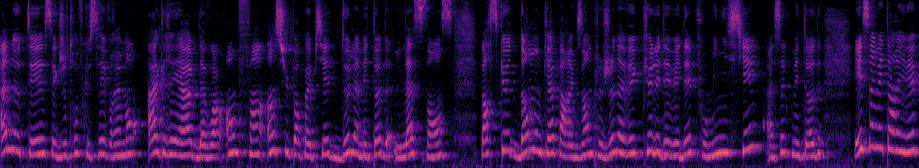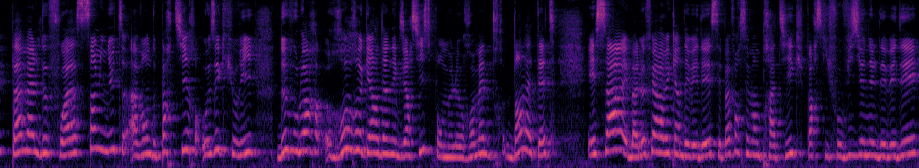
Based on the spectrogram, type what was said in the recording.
à noter, c'est que je trouve que c'est vraiment agréable d'avoir enfin un support papier de la méthode Lassens, parce que dans mon cas par exemple, je n'avais que les DVD pour m'initier à cette méthode, et ça m'est arrivé pas mal de fois, 5 minutes avant de partir aux écuries, de vouloir re-regarder un exercice pour me le remettre dans la tête, et ça, et eh ben, le faire avec un DVD, c'est pas forcément pratique, parce qu'il faut visionner le DVD,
